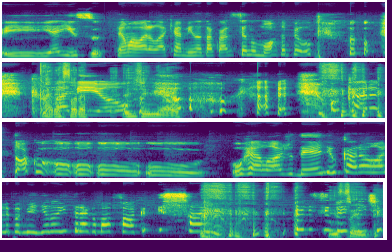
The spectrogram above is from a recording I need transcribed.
E é isso. Tem uma hora lá que a mina tá quase sendo morta pelo, pelo cara, camaleão. É genial. o cara, o cara toca o, o, o, o o relógio dele, o cara olha pra menina, entrega uma faca e sai. Ele simplesmente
